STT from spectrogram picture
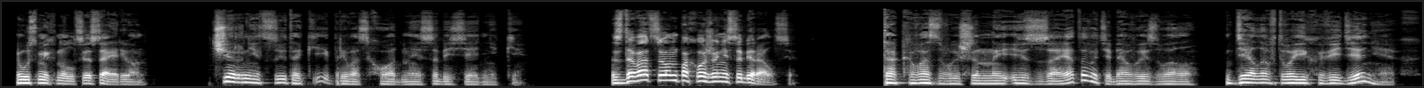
— усмехнулся Сайрион. Черницы такие превосходные собеседники. Сдаваться он, похоже, не собирался. Так возвышенный из-за этого тебя вызвал? Дело в твоих видениях?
